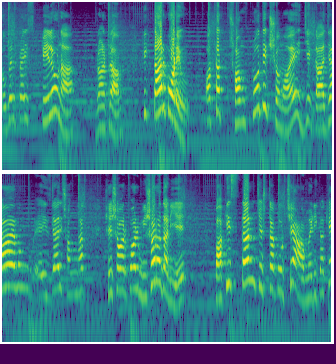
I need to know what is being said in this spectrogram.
নোবেল প্রাইজ পেল না ডোনাল্ড ট্রাম্প, ঠিক তারপরেও, অর্থাৎ সাম্প্রতিক সময়ে যে গাজা এবং ইসরায়েল সংঘাত শেষ হওয়ার পর মিশরও দাঁড়িয়ে পাকিস্তান চেষ্টা করছে আমেরিকাকে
